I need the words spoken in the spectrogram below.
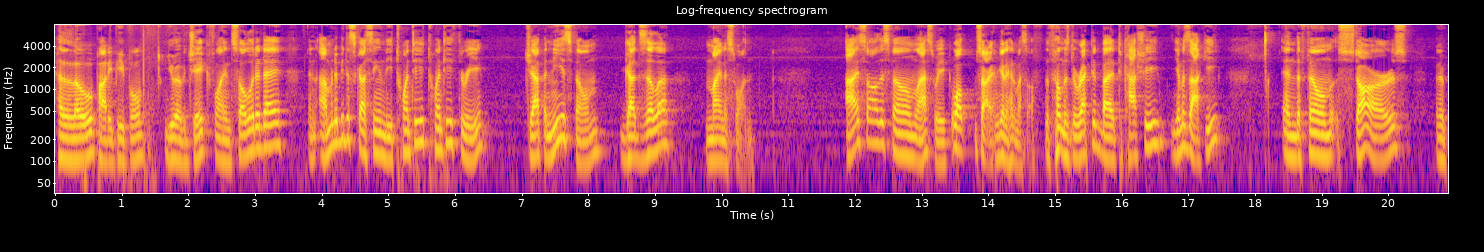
Hello, potty people. You have Jake flying solo today, and I'm going to be discussing the 2023 Japanese film Godzilla Minus One. I saw this film last week. Well, sorry, I'm getting ahead of myself. The film is directed by Takashi Yamazaki, and the film stars, and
